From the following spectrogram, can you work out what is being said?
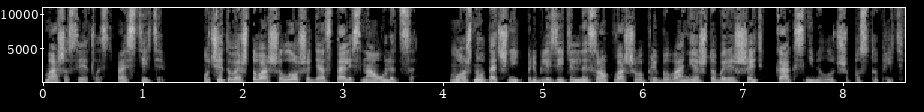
Ваша светлость, простите, Учитывая, что ваши лошади остались на улице, можно уточнить приблизительный срок вашего пребывания, чтобы решить, как с ними лучше поступить.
